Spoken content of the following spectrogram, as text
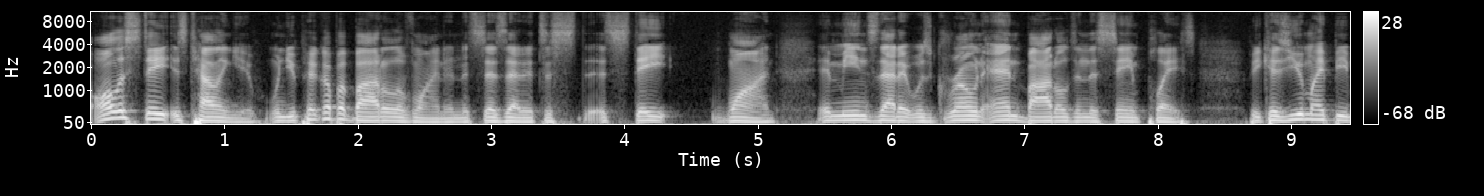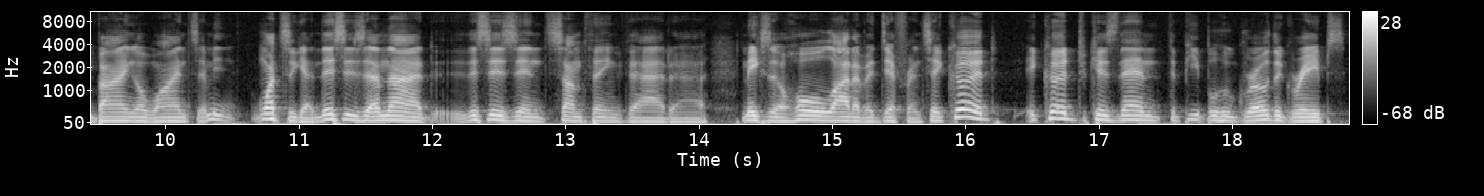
All estate is telling you when you pick up a bottle of wine and it says that it's a estate wine, it means that it was grown and bottled in the same place because you might be buying a wine. I mean, once again, this is I'm not. This isn't something that uh, makes a whole lot of a difference. It could, it could, because then the people who grow the grapes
